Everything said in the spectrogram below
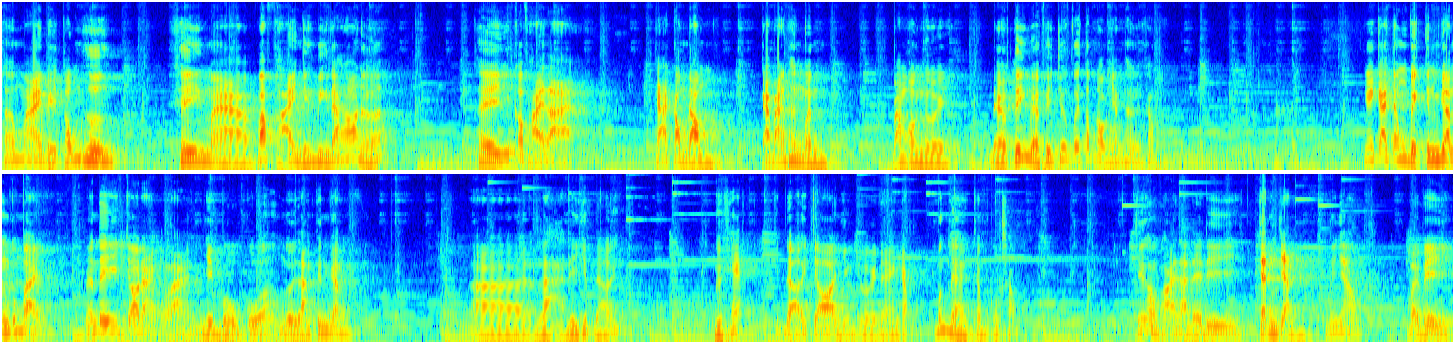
không ai bị tổn thương khi mà vấp phải những viên đá đó nữa. Thì có phải là cả cộng đồng cả bản thân mình và mọi người đều tiến về phía trước với tốc độ nhanh hơn không? Ngay cả trong việc kinh doanh cũng vậy. Randy cho rằng là nhiệm vụ của người làm kinh doanh à, là đi giúp đỡ người khác giúp đỡ cho những người đang gặp vấn đề trong cuộc sống. Chứ không phải là để đi tranh giành với nhau. Bởi vì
